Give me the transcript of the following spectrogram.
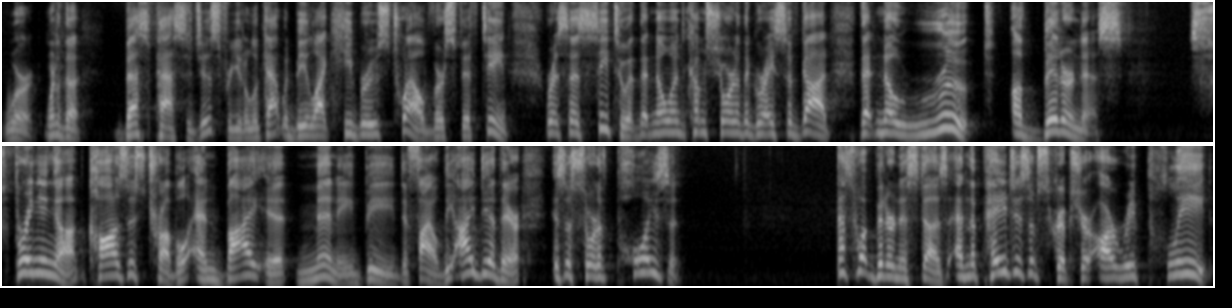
word. One of the best passages for you to look at would be like Hebrews 12, verse 15, where it says, See to it that no one comes short of the grace of God, that no root of bitterness springing up causes trouble, and by it many be defiled. The idea there is a sort of poison. That's what bitterness does. And the pages of Scripture are replete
